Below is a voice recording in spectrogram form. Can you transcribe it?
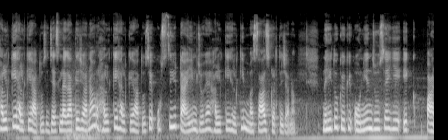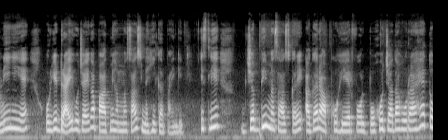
हल्के हल्के हाथों से, जैसे लगाते जाना और हल्के हल्के हाथों से, उसी टाइम जो है हल्की हल्की मसाज करते जाना। नहीं तो क्योंकि ओनियन जूस है, ये एक पानी ही है और ये ड्राई हो जाएगा, बाद में हम मसाज नहीं कर पाएँगे। इसलिए जब भी मसाज करें, अगर आपको हेयर फॉल बहुत ज़्यादा हो रहा है तो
